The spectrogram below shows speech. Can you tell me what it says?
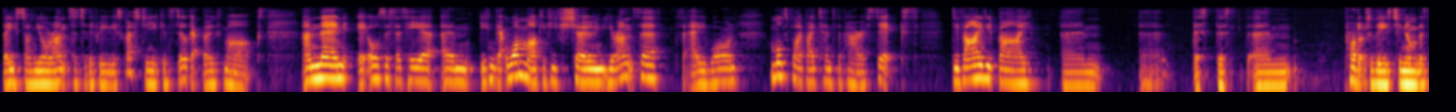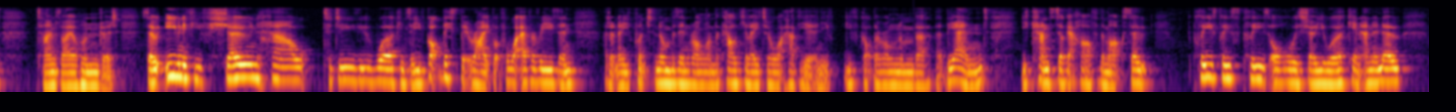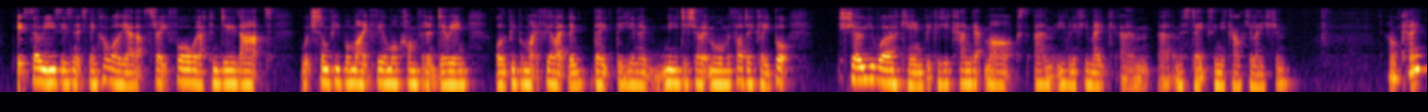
based on your answer to the previous question, you can still get both marks. And then it also says here, um, you can get one mark if you've shown your answer for A1, multiplied by 10 to the power of 6, divided by um, uh, this, this um, product of these two numbers times by 100. So even if you've shown how to do the working, so you've got this bit right, but for whatever reason, I don't know, you've punched the numbers in wrong on the calculator or what have you, and you've, you've got the wrong number at the end, you can still get half of the mark. So please, please, please always show your working. And I know it's so easy, isn't it, to think, oh, well, yeah, that's straightforward, I can do that, which some people might feel more confident doing, other people might feel like they, they, they you know, need to show it more methodically. But show your working because you can get marks um, even if you make um, uh, mistakes in your calculation. Okay.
